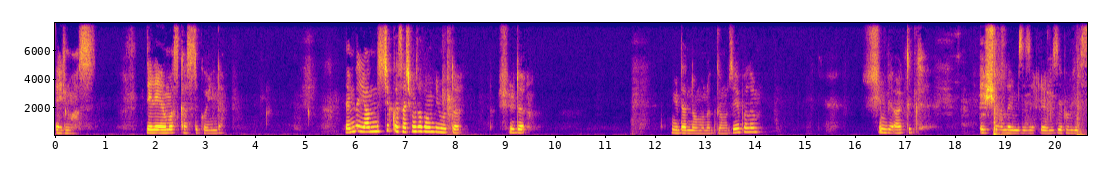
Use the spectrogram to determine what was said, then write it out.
Elmas. Deli elmas kastık oyunda. Hem de yanlışlıkla saçma sapan bir modda. Şurada. Neden domunaklarımızı yapalım. Şimdi artık eşyalarımızı, zırhlarımızı yapabiliriz.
